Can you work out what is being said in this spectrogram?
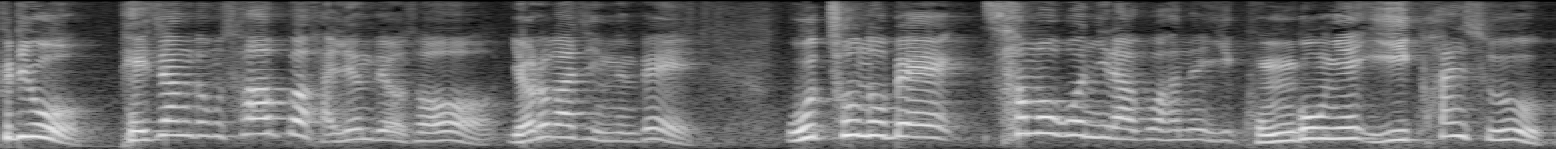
그리고 대장동 사업과 관련되어서 여러 가지 있는데 5,503억 원이라고 하는 이 공공의 이익 환수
